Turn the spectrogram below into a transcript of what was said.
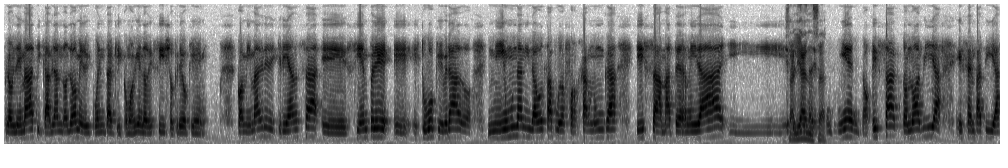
problemática, hablándolo, me doy cuenta que, como bien lo decís, yo creo que con mi madre de crianza eh, siempre eh, estuvo quebrado, ni una ni la otra pudo forjar nunca esa maternidad y esa alianza. Exacto, no había esa empatía.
